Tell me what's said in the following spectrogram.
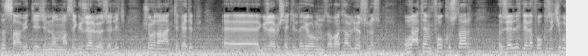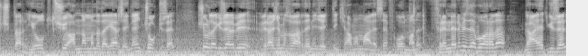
hız sabitleyicinin olması güzel bir özellik. Şuradan aktif edip eee, güzel bir şekilde yolunuza bakabiliyorsunuz. O zaten Focus'lar özellikle de Focus 2.5'lar yol tutuşu anlamında da gerçekten çok güzel. Şurada güzel bir virajımız var deneyecektik ama maalesef olmadı. Frenlerimiz de bu arada gayet güzel.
